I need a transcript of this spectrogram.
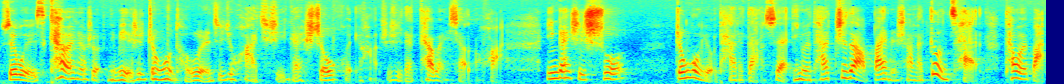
所以我有一次开玩笑说：“你们也是中共投入人。”这句话其实应该收回哈，这是在开玩笑的话。应该是说中共有他的打算，因为他知道拜登上来更惨，他会把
